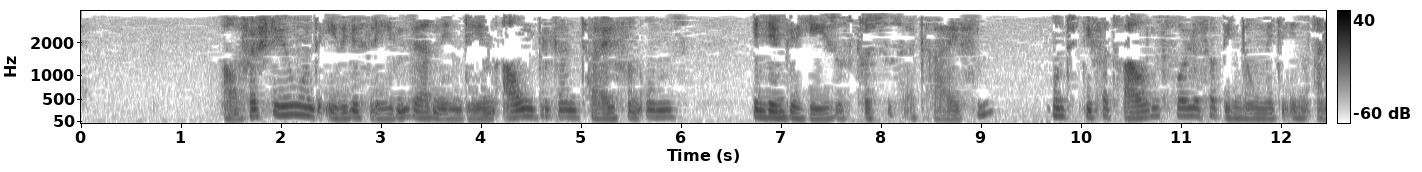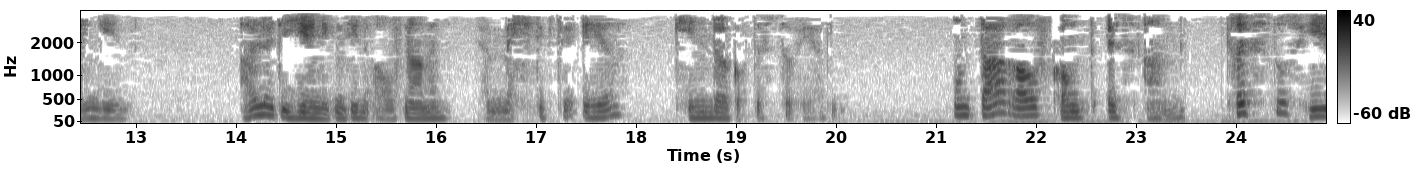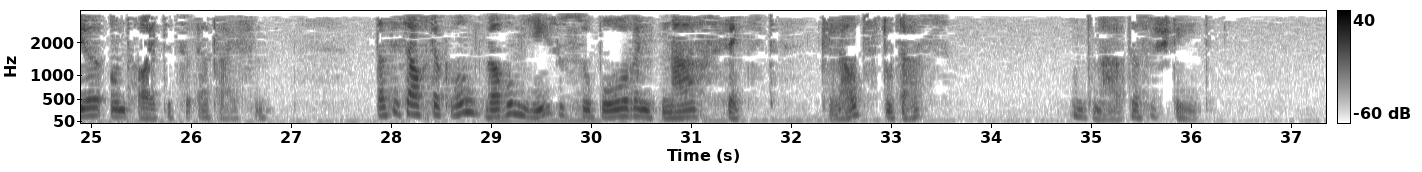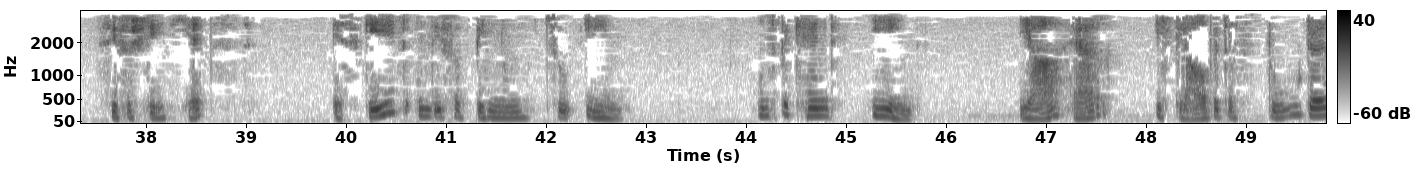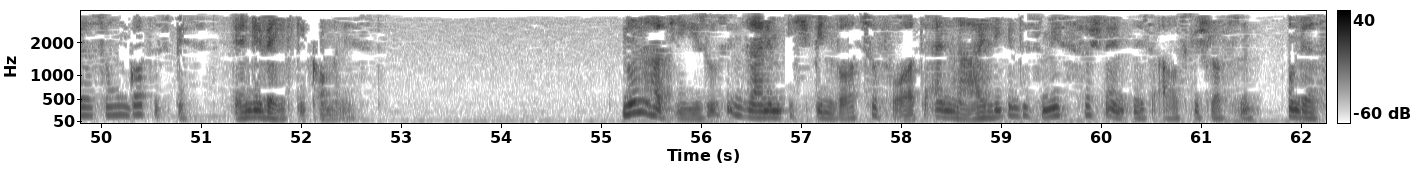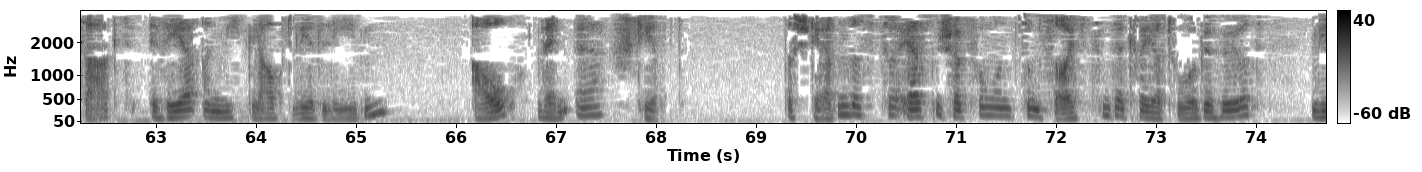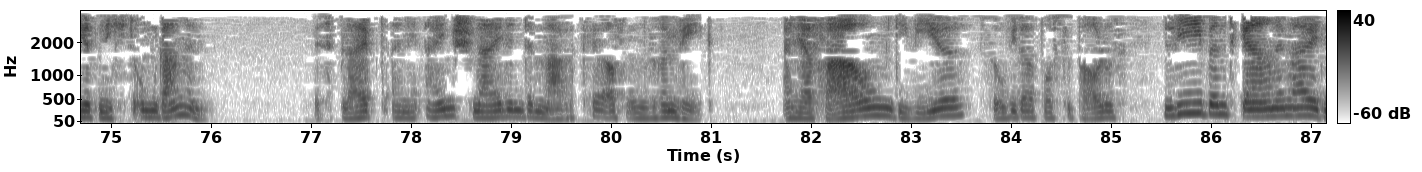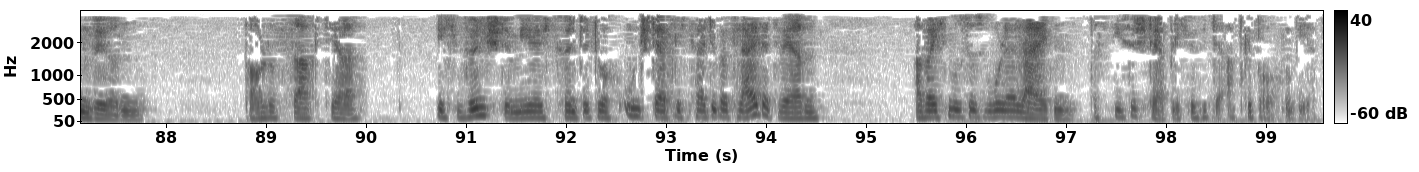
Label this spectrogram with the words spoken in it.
Auferstehung und ewiges Leben werden in dem Augenblick ein Teil von uns, in dem wir Jesus Christus ergreifen und die vertrauensvolle Verbindung mit ihm eingehen. Alle diejenigen, die ihn aufnahmen, ermächtigte er, Kinder Gottes zu werden. Und darauf kommt es an, Christus hier und heute zu ergreifen. Das ist auch der Grund, warum Jesus so bohrend nachsetzt. Glaubst du das? Und Martha versteht. Sie versteht jetzt, es geht um die Verbindung zu ihm und bekennt ihn. Ja, Herr, ich glaube, dass du der Sohn Gottes bist, der in die Welt gekommen ist. Nun hat Jesus in seinem Ich bin Wort sofort ein naheliegendes Missverständnis ausgeschlossen und er sagt, wer an mich glaubt, wird leben, auch wenn er stirbt. Das Sterben, das zur ersten Schöpfung und zum Seufzen der Kreatur gehört, wird nicht umgangen. Es bleibt eine einschneidende Marke auf unserem Weg. Eine Erfahrung, die wir, so wie der Apostel Paulus, liebend gerne meiden würden. Paulus sagt ja, ich wünschte mir, ich könnte durch Unsterblichkeit überkleidet werden, aber ich muss es wohl erleiden, dass diese sterbliche Hütte abgebrochen wird.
